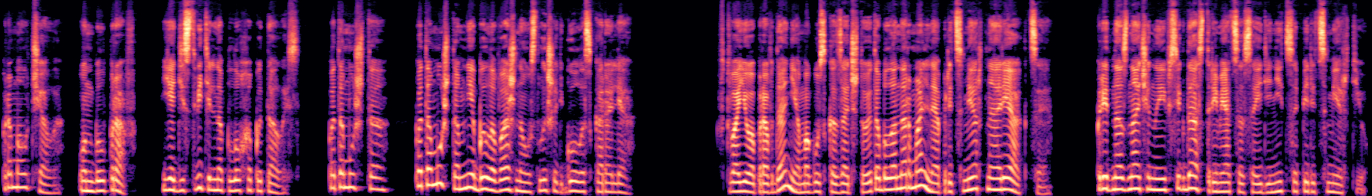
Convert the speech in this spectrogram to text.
Промолчала. Он был прав. Я действительно плохо пыталась. Потому что... Потому что мне было важно услышать голос короля. В твое оправдание могу сказать, что это была нормальная предсмертная реакция. Предназначенные всегда стремятся соединиться перед смертью.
